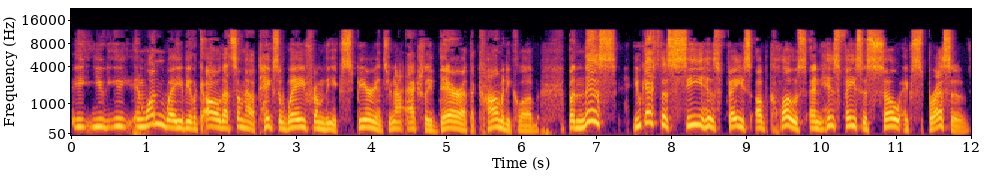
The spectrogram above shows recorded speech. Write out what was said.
you, you in one way you'd be like oh that somehow takes away from the experience you're not actually there at the comedy club but in this you get to see his face up close and his face is so expressive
